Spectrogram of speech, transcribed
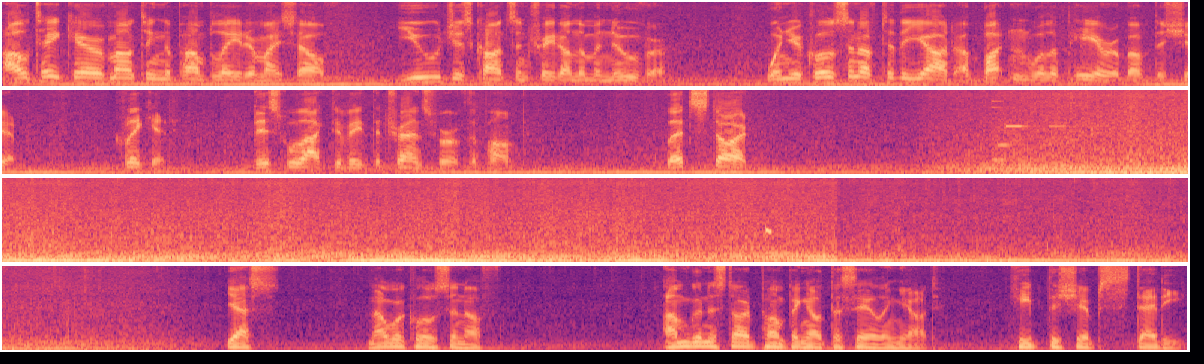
I'll take care of mounting the pump later myself. You just concentrate on the maneuver. When you're close enough to the yacht, a button will appear above the ship. Click it. This will activate the transfer of the pump. Let's start. Yes, now we're close enough. I'm gonna start pumping out the sailing yacht. Keep the ship steady.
